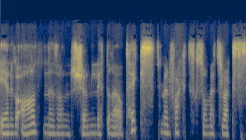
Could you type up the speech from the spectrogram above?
er noe annet enn en sånn skjønnlitterær tekst, men faktisk som et slags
